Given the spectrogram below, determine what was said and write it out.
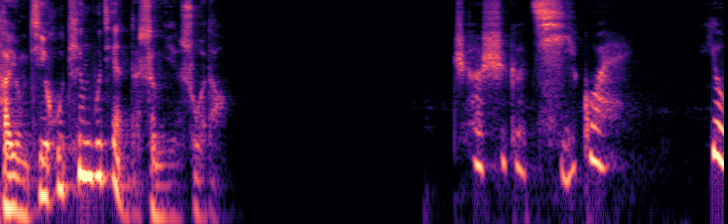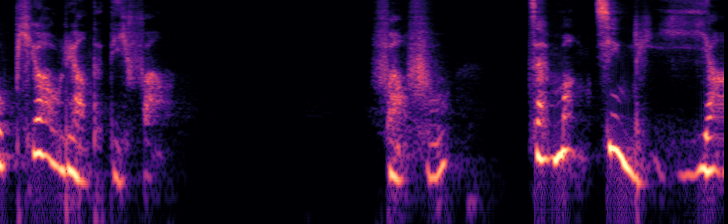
他用几乎听不见的声音说道：“这是个奇怪又漂亮的地方，仿佛……”在梦境里一样。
